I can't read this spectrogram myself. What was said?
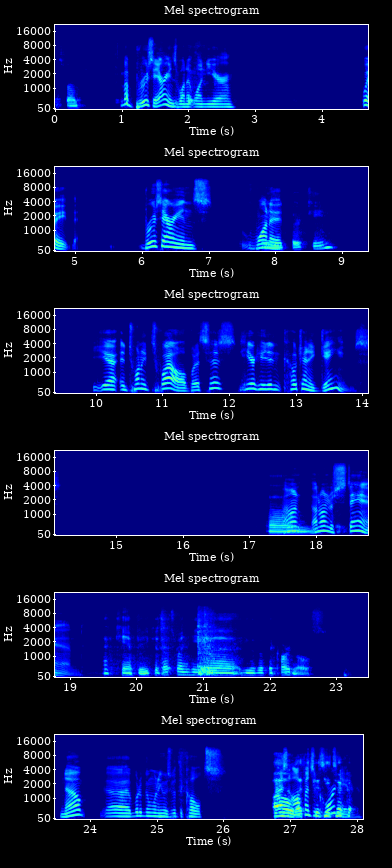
That's fun. But Bruce Arians won it one year. Wait, Bruce Arians won it, 13. yeah, in 2012. But it says here he didn't coach any games. Um, I don't. I don't understand. That can't be because that's when he uh, he was with the Cardinals. Nope. Uh, it would have been when he was with the Colts as an offensive that's he took, coordinator.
